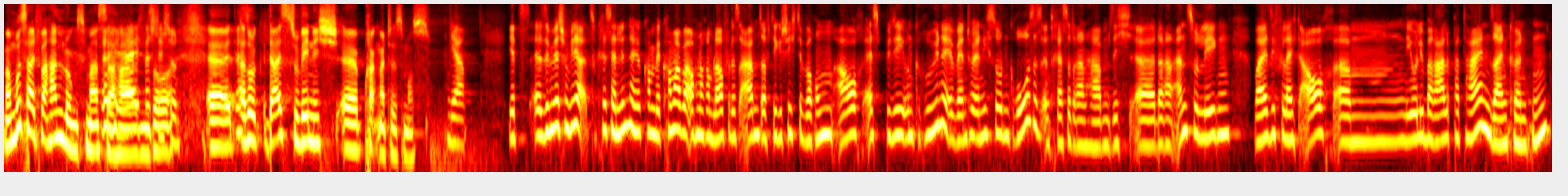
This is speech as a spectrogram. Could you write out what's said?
man muss halt Verhandlungsmasse ja, haben. Ich verstehe so. schon. Äh, also da ist zu wenig äh, Pragmatismus. Ja, Jetzt äh, sind wir schon wieder zu Christian Lindner gekommen. Wir kommen aber auch noch im Laufe des Abends auf die Geschichte, warum auch SPD und Grüne eventuell nicht so ein großes Interesse daran haben, sich äh, daran anzulegen, weil sie vielleicht auch ähm, neoliberale Parteien sein könnten.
